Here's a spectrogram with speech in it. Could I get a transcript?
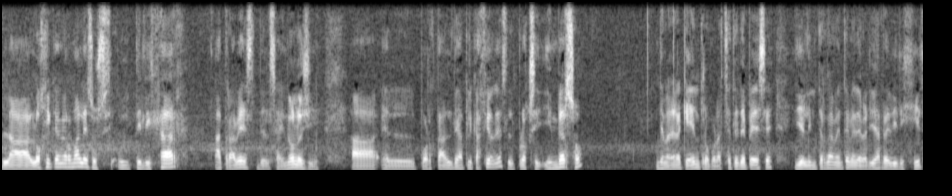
La lógica normal es utilizar a través del Synology el portal de aplicaciones, el proxy inverso, de manera que entro por HTTPS y él internamente me debería redirigir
